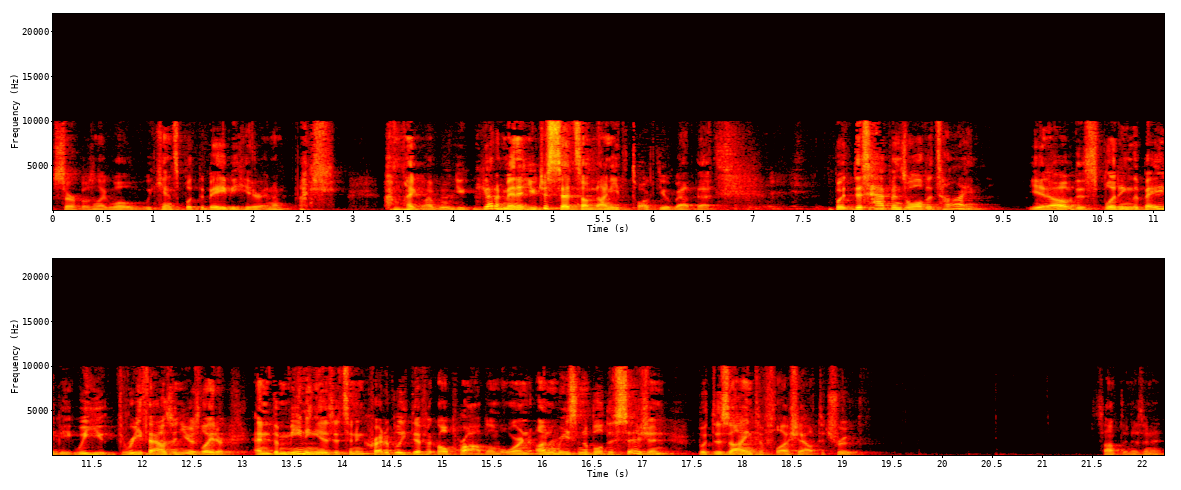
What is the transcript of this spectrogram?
circles, and I'm like, well, we can't split the baby here. And I'm, I'm like, well, you, you got a minute? You just said something. I need to talk to you about that. But this happens all the time. You know, this splitting the baby. We 3,000 years later. And the meaning is it's an incredibly difficult problem or an unreasonable decision, but designed to flesh out the truth. Something, isn't it?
